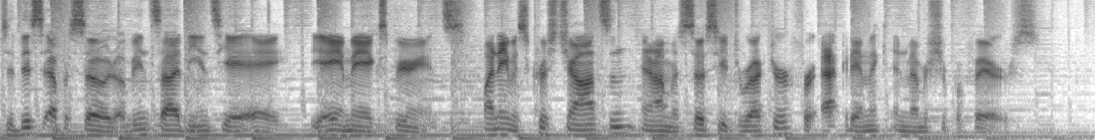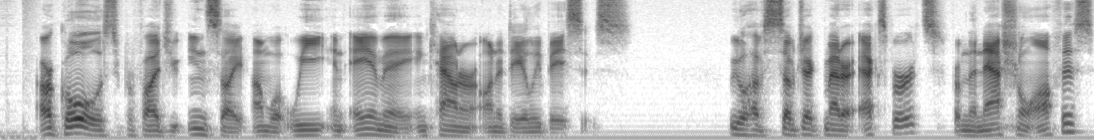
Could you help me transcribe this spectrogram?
to this episode of Inside the NCAA, the AMA Experience. My name is Chris Johnson, and I'm Associate Director for Academic and Membership Affairs. Our goal is to provide you insight on what we in AMA encounter on a daily basis. We will have subject matter experts from the national office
